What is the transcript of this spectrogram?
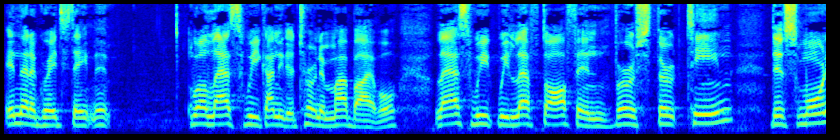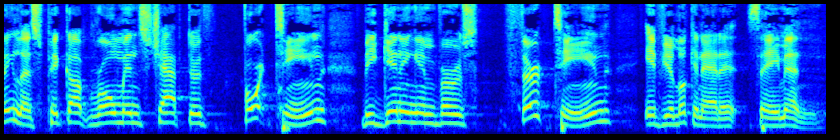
Isn't that a great statement? Well, last week, I need to turn in my Bible. Last week, we left off in verse 13. This morning, let's pick up Romans chapter 14, beginning in verse 13. If you're looking at it, say amen. amen.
